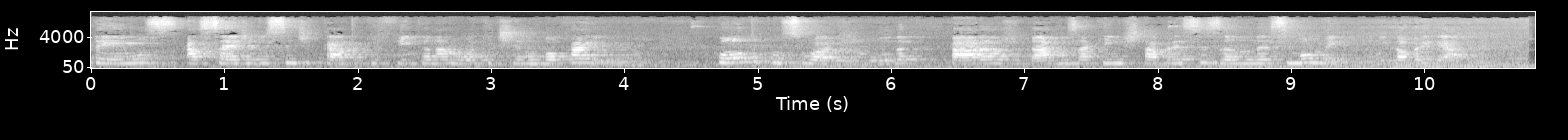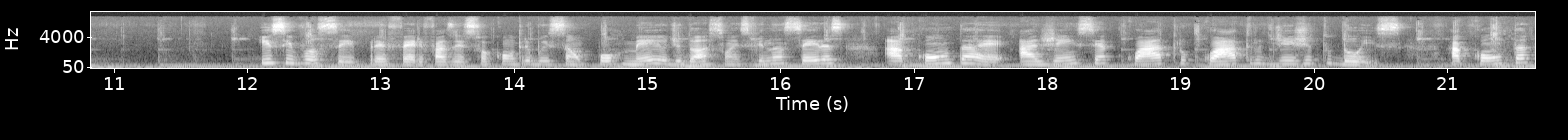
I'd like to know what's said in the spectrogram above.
temos a sede do sindicato, que fica na rua Quitino Bocaiúva. Conto com sua ajuda para ajudarmos a quem está precisando nesse momento. Muito obrigada. E se você prefere fazer sua contribuição por meio de doações financeiras, a conta é agência 44 dígito 2. A conta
